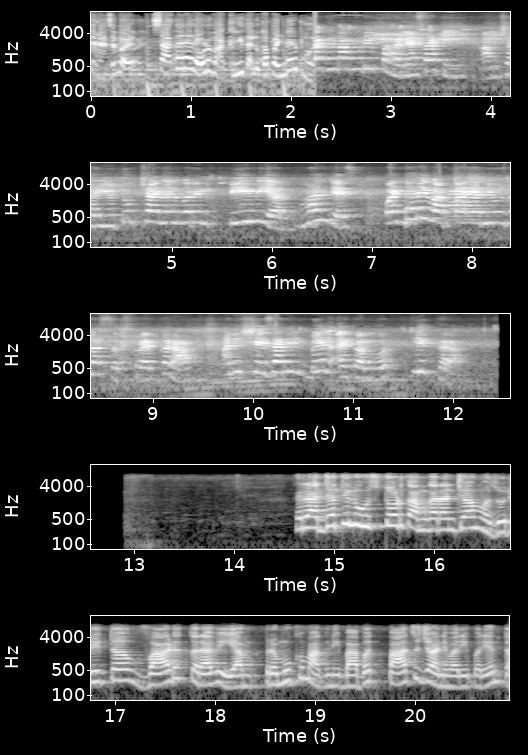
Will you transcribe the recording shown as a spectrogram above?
तळाजवळ सातारा रोड वाखरी तालुका पंढरपूर. पाहण्यासाठी आमच्या यूट्यूब चॅनलवरील पी व्ही आर म्हणजेच पंढरी वार्ता या न्यूजला सबस्क्राईब करा आणि शेजारील बेल आयकॉनवर क्लिक करा. राज्यातील ऊसतोड कामगारांच्या मजुरीत वाढ करावी या प्रमुख मागणीबाबत पाच जानेवारीपर्यंत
